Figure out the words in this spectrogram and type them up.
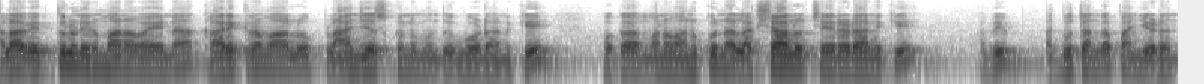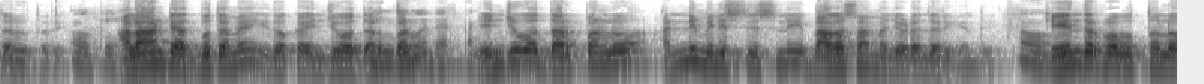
అలా వ్యక్తుల నిర్మాణమైన కార్యక్రమాలు ప్లాన్ చేసుకుని ముందుకు పోవడానికి ఒక మనం అనుకున్న లక్ష్యాలు చేరడానికి అవి అద్భుతంగా పనిచేయడం జరుగుతుంది. అలాంటి అద్భుతమే ఇది ఒక NGO Darpan. NGO Darpan. NGO దర్పణలో అన్ని మినిస్ట్రీస్ని భాగస్వామ్యం చేయడం జరిగింది. కేంద్ర ప్రభుత్వంలో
